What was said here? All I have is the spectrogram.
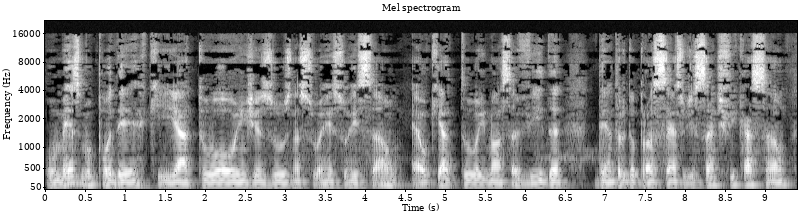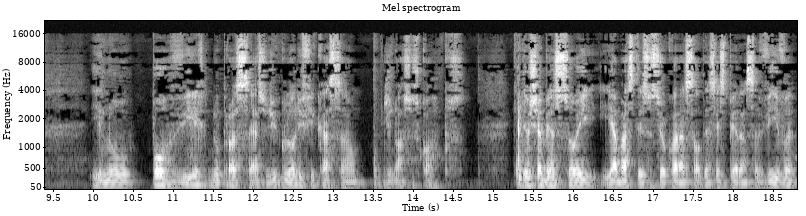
o mesmo poder que atuou em Jesus na sua ressurreição é o que atua em nossa vida dentro do processo de santificação e no porvir no processo de glorificação de nossos corpos. Que Deus te abençoe e abasteça o seu coração dessa esperança viva,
